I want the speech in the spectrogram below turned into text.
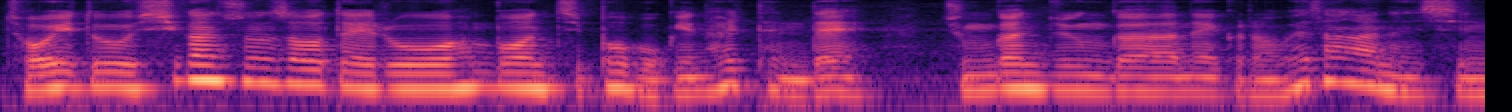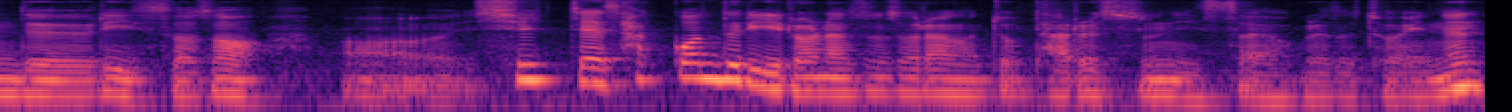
저희도 시간 순서대로 한번 짚어보긴 할 텐데 중간중간에 그런 회상하는 씬들이 있어서 어, 실제 사건들이 일어난 순서랑은 좀 다를 수는 있어요. 그래서 저희는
